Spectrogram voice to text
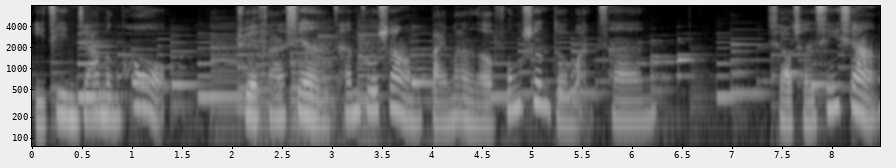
一进家门后，却发现餐桌上摆满了丰盛的晚餐。小陈心想：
